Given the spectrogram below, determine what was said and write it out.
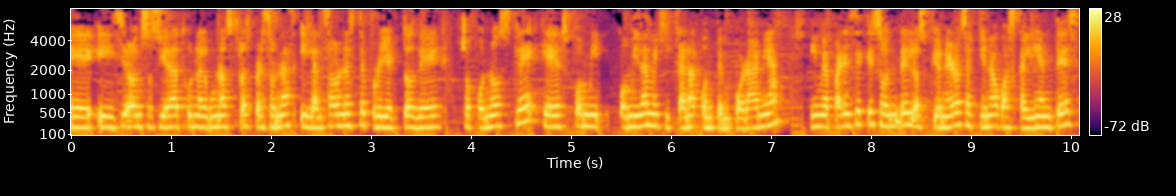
eh, e hicieron sociedad con algunas otras personas y lanzaron este proyecto de Choconostle, que es comida mexicana contemporánea y me parece que son de los pioneros aquí en Aguascalientes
